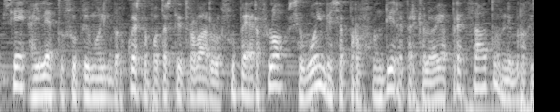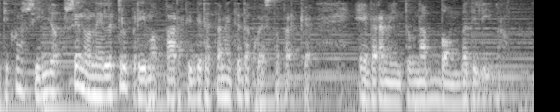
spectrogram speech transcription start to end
Se hai letto il suo primo libro, questo potresti trovarlo superfluo, se vuoi invece approfondire perché lo hai apprezzato, è un libro che ti consiglio, se non hai letto il primo parti direttamente da questo perché è veramente una bomba di libro.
